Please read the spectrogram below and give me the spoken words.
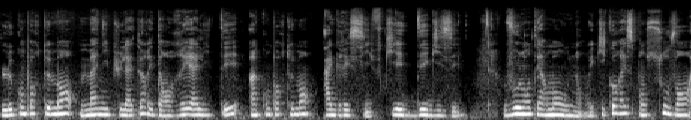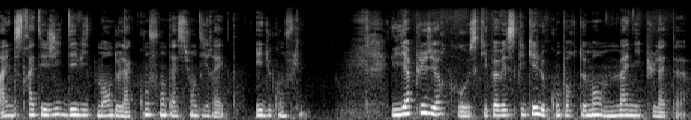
Le comportement manipulateur est en réalité un comportement agressif qui est déguisé, volontairement ou non, et qui correspond souvent à une stratégie d'évitement de la confrontation directe et du conflit. Il y a plusieurs causes qui peuvent expliquer le comportement manipulateur.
